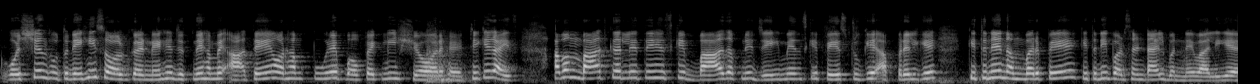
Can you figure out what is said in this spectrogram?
क्वेश्चन उतने ही सॉल्व करने हैं जितने हमें आते हैं और हम पूरे परफेक्टली श्योर है। ठीक है गाइज़ अब हम बात कर लेते हैं इसके बाद अपने जेई मेन्स के फ़ेज़ टू के अप्रैल के, कितने नंबर पे कितनी परसेंटाइल बनने वाली है।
